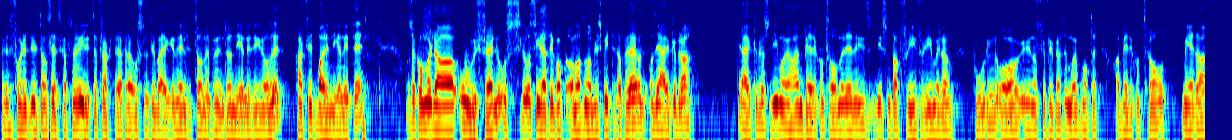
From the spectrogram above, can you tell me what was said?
Får et utenlandsk selskap som er villig til å frakte deg fra Oslo til Bergen eller til Trondheim for 199 kroner, kanskje bare 99 og så kommer da ordføreren i Oslo og sier at det går ikke an at noen blir smittet oppi der. Og det er jo ikke bra. Det er jo ikke bra, Så de må jo ha en bedre kontroll med det. De, som da flyr fly mellom Polen og norske flyplasser, må jo på en måte ha bedre kontroll med da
